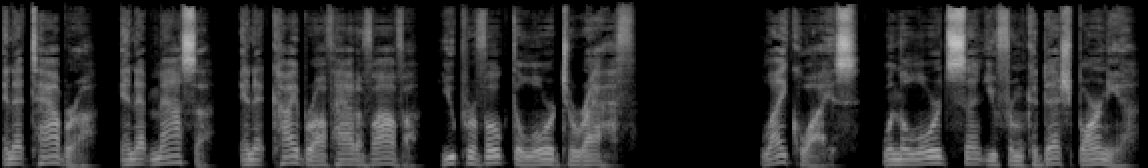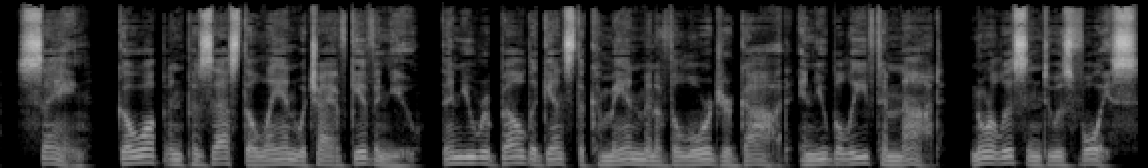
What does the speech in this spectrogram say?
And at Taberah, and at Massah, and at Kibroth Hattaavah, you provoked the Lord to wrath. Likewise, when the Lord sent you from Kadesh Barnea, saying, Go up and possess the land which I have given you. Then you rebelled against the commandment of the Lord your God, and you believed him not, nor listened to his voice.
